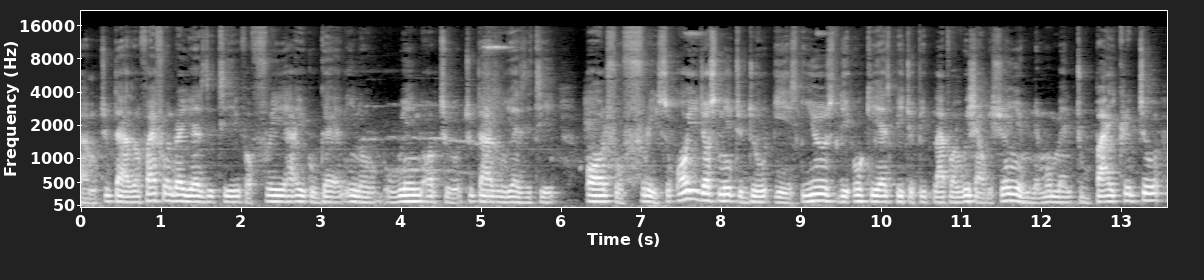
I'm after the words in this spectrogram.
um, 2500 USDT for free, how you could get, you know, win up to 2000 USDT all for free. So all you just need to do is use the OKEx P2P platform, which I'll be showing you in a moment to buy crypto,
